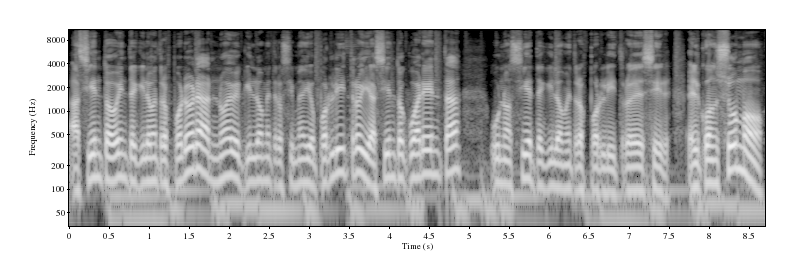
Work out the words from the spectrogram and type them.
a 120 km por hora, 9 km y medio por litro y a 140 unos 7 km por litro. Es decir, el consumo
